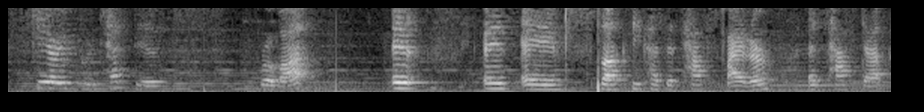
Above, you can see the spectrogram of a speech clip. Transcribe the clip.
scary protective robot. It is a Spuck because it's half spider, it's half duck.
